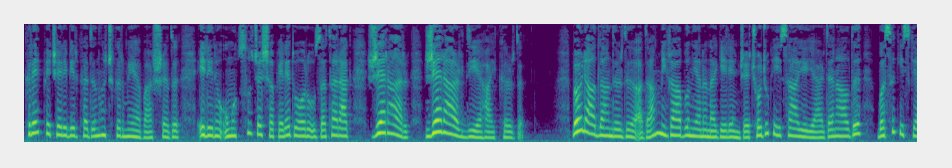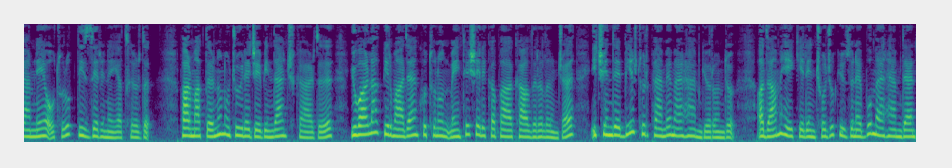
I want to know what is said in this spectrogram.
krep peçeli bir kadın hıçkırmaya başladı. Elini umutsuzca şapele doğru uzatarak ''Gerard, Gerard!'' diye haykırdı. Böyle adlandırdığı adam mihrabın yanına gelince çocuk İsa'yı yerden aldı, basık iskemleye oturup dizlerine yatırdı. Parmaklarının ucuyla cebinden çıkardığı yuvarlak bir maden kutunun menteşeli kapağı kaldırılınca içinde bir tür pembe merhem göründü. Adam heykelin çocuk yüzüne bu merhemden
